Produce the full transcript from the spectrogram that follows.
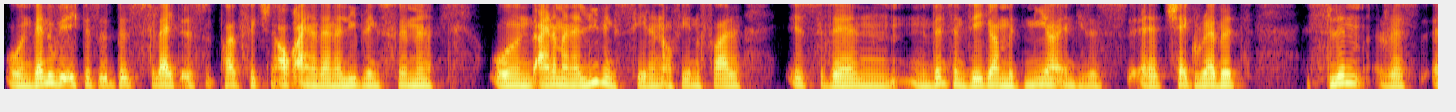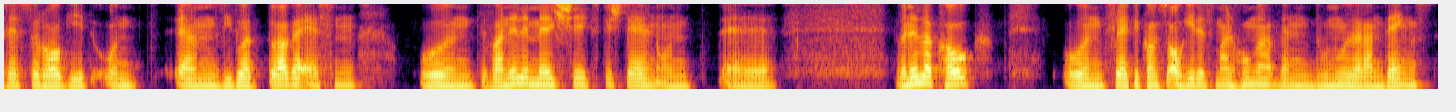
Und wenn du wie ich bist, bist, vielleicht ist Pulp Fiction auch einer deiner Lieblingsfilme und eine meiner Lieblingsszenen auf jeden Fall ist, wenn Vincent Vega mit mir in dieses äh, Jack Rabbit Slim Rest Restaurant geht und ähm, sie dort Burger essen und Vanillemilchshakes bestellen und äh, Vanilla Coke. Und vielleicht bekommst du auch jedes Mal Hunger, wenn du nur daran denkst.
